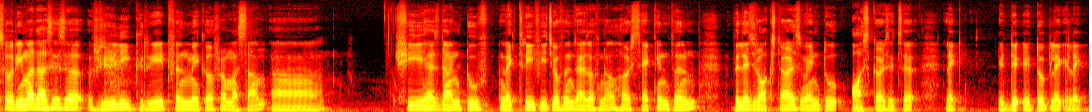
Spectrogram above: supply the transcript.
So Rima Das is a really great filmmaker from Assam. Uh, she has done two, like three feature films as of now. Her second film, Village Rockstars, went to Oscars. It's a like it it took like like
